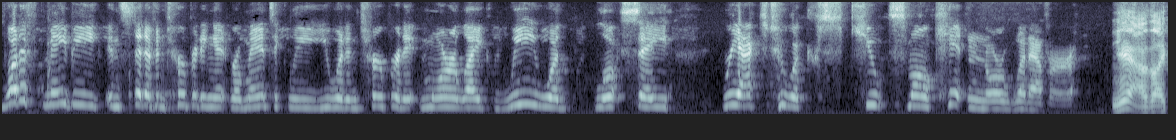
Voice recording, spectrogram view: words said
what if maybe instead of interpreting it romantically you would interpret it more like we would look say react to a cute small kitten or whatever. Yeah, like,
